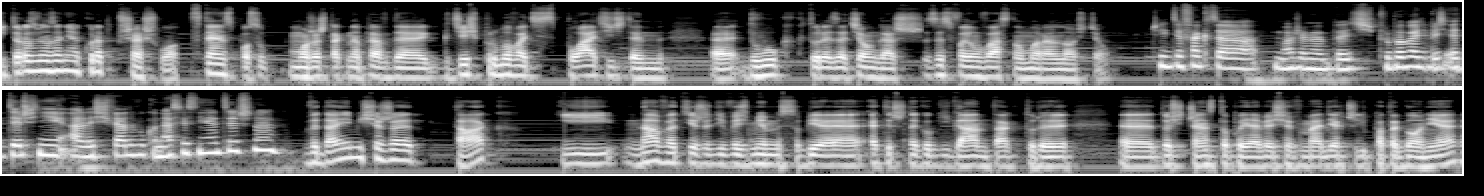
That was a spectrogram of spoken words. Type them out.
I to rozwiązanie akurat przeszło. W ten sposób możesz tak naprawdę gdzieś próbować spłacić ten e, dług, który zaciągasz ze swoją własną moralnością. Czyli de facto możemy być, próbować być etyczni, ale świat wokół nas jest nieetyczny? Wydaje mi się, że tak. I nawet jeżeli weźmiemy sobie etycznego giganta, który dość często pojawia się w mediach, czyli Patagonię,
